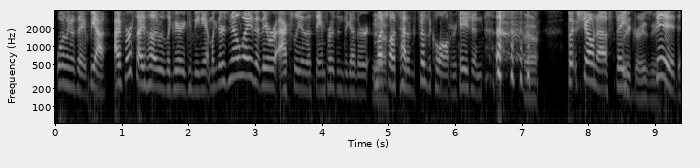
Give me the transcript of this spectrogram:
What was I gonna say? But yeah, at first I thought it was like very convenient. I'm like, there's no way that they were actually in the same prison together, much less had a physical altercation. Yeah. but sure enough, they did,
